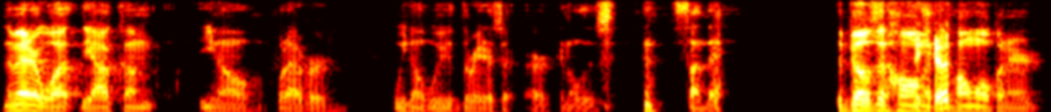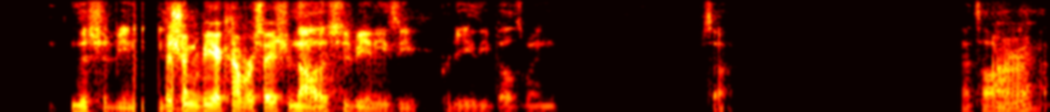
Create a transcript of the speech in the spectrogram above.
No matter what the outcome, you know, whatever, we don't we the Raiders are, are gonna lose Sunday. The Bills at home They at the home opener. This should be an easy There shouldn't be a conversation. no, this should be an easy, pretty easy Bills win. So that's all, All I right. got.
